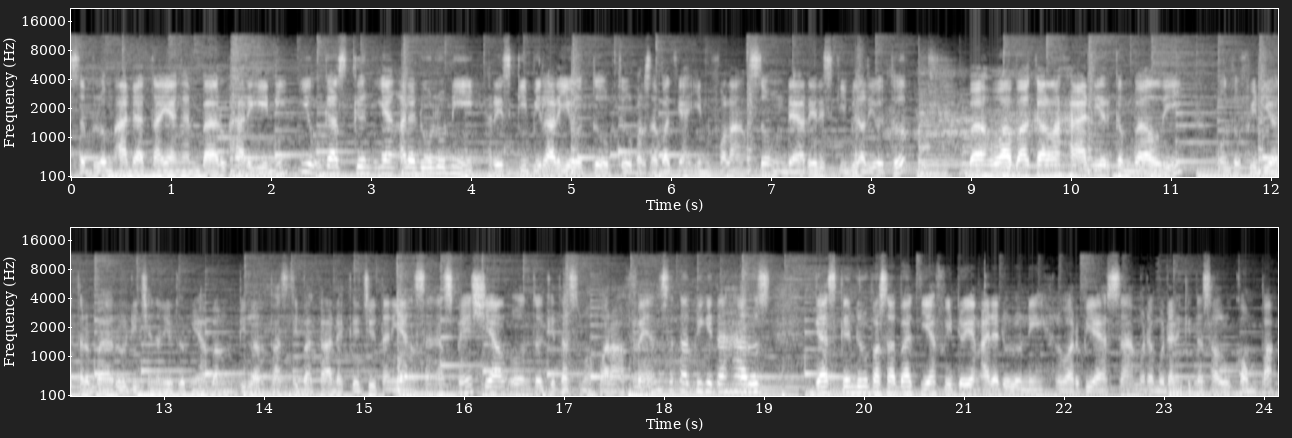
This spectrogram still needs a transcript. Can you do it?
Sebelum ada tayangan baru hari ini Yuk gasken yang ada dulu nih Rizky Bilar Youtube. Tuh persahabat ya info langsung dari Rizky Bilar Youtube Bahwa bakal hadir kembali untuk video terbaru di channel youtube-nya Bang Bilar pasti bakal ada kejutan yang sangat spesial untuk kita semua para fans. Tetapi kita harus gaskan dulu persahabat ya. Video yang ada dulu nih luar biasa. Mudah-mudahan kita selalu kompak,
